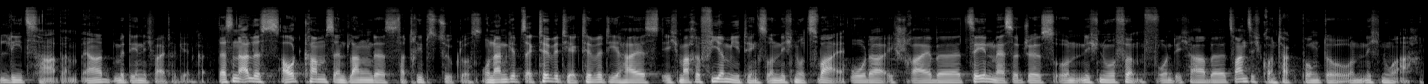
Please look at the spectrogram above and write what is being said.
Leads habe, ja, mit denen ich weitergehen kann. Das sind alles Outcomes entlang des Vertriebszyklus. Und dann gibt es Activity. Activity heißt, ich mache vier Meetings und nicht nur zwei. Oder ich schreibe zehn Messages und nicht nur fünf. Und ich habe 20 Kontaktpunkte und nicht nur acht.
